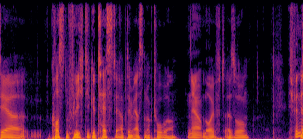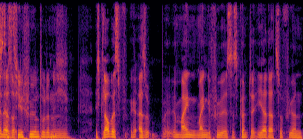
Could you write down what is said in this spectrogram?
der kostenpflichtige Test, der ab dem 1. Oktober Ja. läuft. Also Ich finde, ist das so- zielführend oder nicht? Mm, Ich glaube, es, also mein, mein Gefühl ist, es könnte eher dazu führen,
